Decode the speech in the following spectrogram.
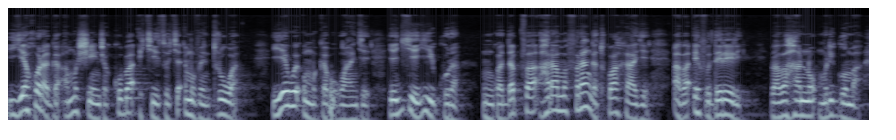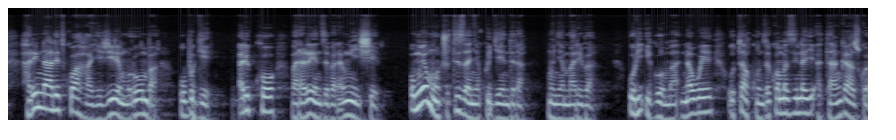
yahoraga amushinja kuba icyitso cya M23. Yewe umugabo wanjye yagiye yigura ngo adapfa hari amafaranga twahaye aba FDLR baba hano muri Goma. Hari n'andi twahaye Jire Murumba ubwe ariko bararenze baramwishe. Umwe mu nshuti za nyakwigendera munyamariba. Uri igoma nawe utakunze ko amazina ye atangazwa.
